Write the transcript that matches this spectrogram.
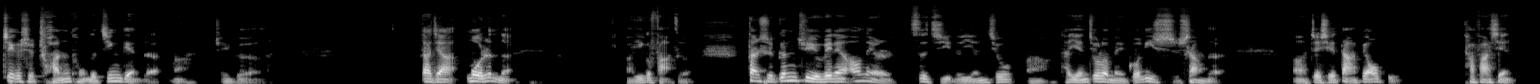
这个是传统的、经典的啊，这个大家默认的啊一个法则。但是根据威廉·奥内尔自己的研究啊，他研究了美国历史上的啊这些大标股，他发现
